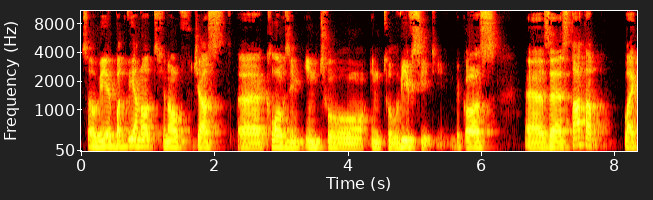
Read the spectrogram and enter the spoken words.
So we, but we are not, you know, just uh, closing into into Lviv city because uh, the startup, like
